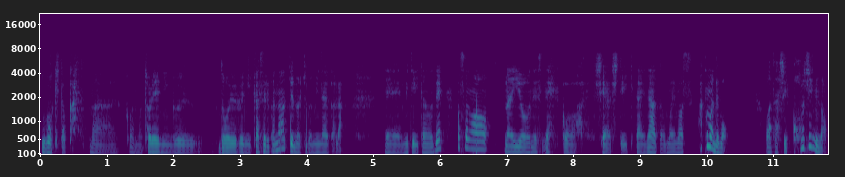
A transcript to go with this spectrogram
動きとか、まあ、このトレーニング、どういうふうに活かせるかなっていうのをちょっと見ながら、えー、見ていたので、まあ、その内容をですね、こう、シェアしていきたいなと思います。あくまでも、私個人の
